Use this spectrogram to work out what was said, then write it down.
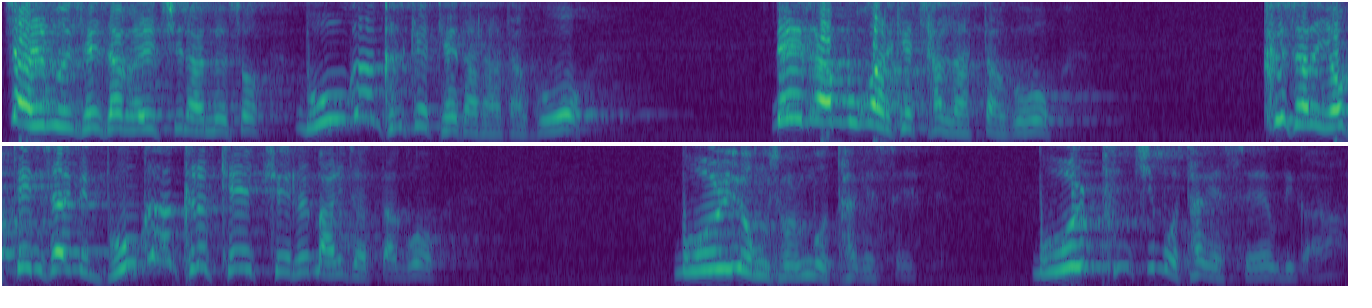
짧은 세상을 지나면서 뭐가 그렇게 대단하다고? 내가 뭐가 그렇게 잘났다고? 그 사람 옆에 있는 사람이 뭐가 그렇게 죄를 많이 졌다고? 뭘 용서를 못 하겠어요? 뭘 품지 못 하겠어요, 우리가?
